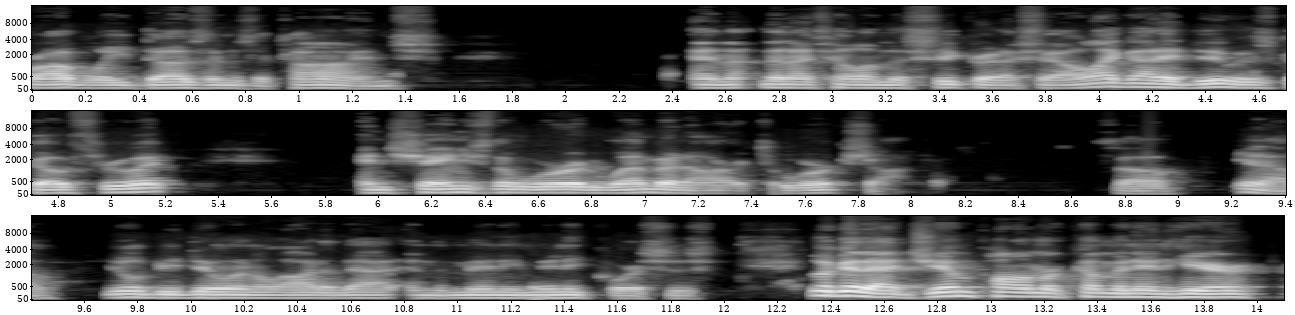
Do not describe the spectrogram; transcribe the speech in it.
probably dozens of times, and then I tell them the secret. I say, all I got to do is go through it and change the word webinar to workshop. So you know you'll be doing a lot of that in the mini mini courses. Look at that, Jim Palmer coming in here.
